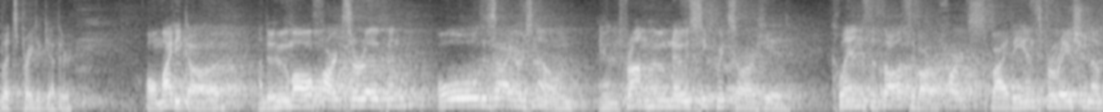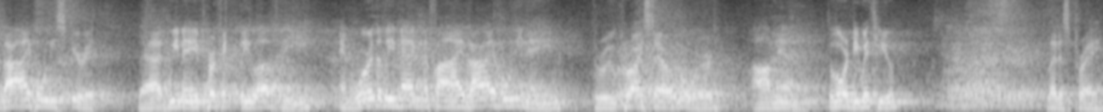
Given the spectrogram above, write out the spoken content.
Let's pray together. Almighty God, unto whom all hearts are open, all desires known, and from whom no secrets are hid, cleanse the thoughts of our hearts by the inspiration of thy Holy Spirit, that we may perfectly love thee and worthily magnify thy holy name through Christ our Lord. Amen. The Lord be with you. Let us pray.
